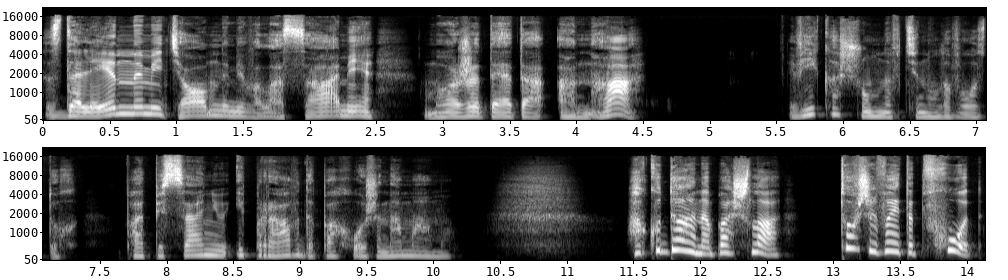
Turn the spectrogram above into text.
с длинными темными волосами. Может, это она?» Вика шумно втянула воздух. По описанию и правда похожа на маму. «А куда она пошла? Тоже в этот вход?»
